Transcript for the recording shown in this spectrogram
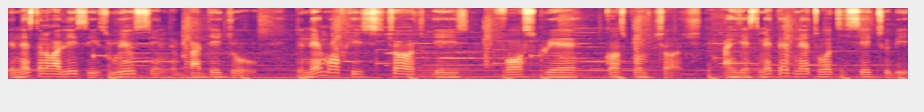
The next on our list is Wilson Badejo. The name of his church is Four Square Gospel Church, and his estimated net worth is said to be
